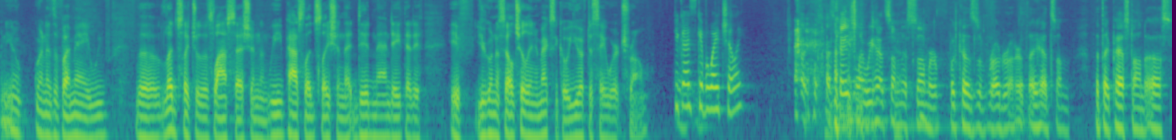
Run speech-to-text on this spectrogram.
And you know, Gwyneth, if I may, we've the legislature this last session, and we passed legislation that did mandate that if if you're going to sell chili in New Mexico, you have to say where it's from. Do you guys give away chili? Occasionally, we had some this summer because of Roadrunner. They had some that they passed on to us.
